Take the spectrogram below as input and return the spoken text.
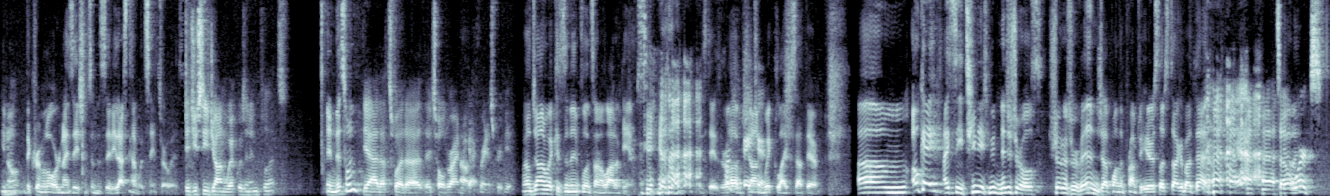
you know the criminal organizations in the city. That's kind of what Saints Row is. Did you see John Wick was an influence? In this one, Yeah, that's what uh, they told Ryan Okay. McCaffrey in his preview. well, John Wick is an influence on a lot of games these days. There are a lot of John. Wick likes out there. Um, okay, I see Teenage Mutant Ninja Turtles: Shredder's Revenge up on the prompter here. So let's talk about that. That's how Yeah. it works.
